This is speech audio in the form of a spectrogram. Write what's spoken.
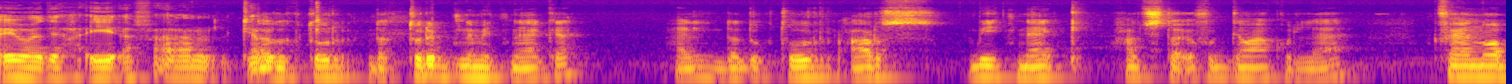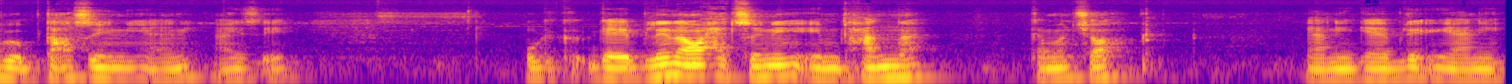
أيوه دي حقيقة فعلا. ده كم دكتور دكتور ابن متناكة. حلو. ده دكتور عرس بيتناك محدش طايقه في الجامعة كلها. كفاية إن هو بيبقى بتاع صيني يعني عايز إيه؟ وجايب لنا واحد صيني يمتحنا كمان شهر. يعني جايب لي يعني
